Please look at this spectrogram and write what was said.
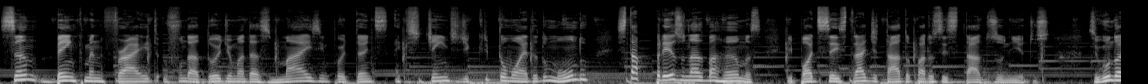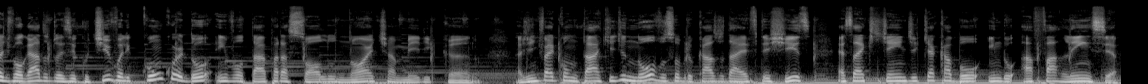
Sam Bankman-Fried, o fundador de uma das mais importantes exchanges de criptomoeda do mundo, está preso nas Bahamas e pode ser extraditado para os Estados Unidos. Segundo o advogado do executivo, ele concordou em voltar para solo norte-americano. A gente vai contar aqui de novo sobre o caso da FTX, essa exchange que acabou indo à falência.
